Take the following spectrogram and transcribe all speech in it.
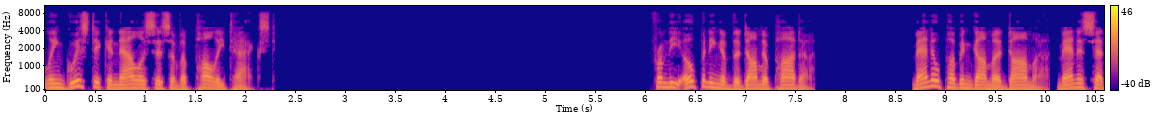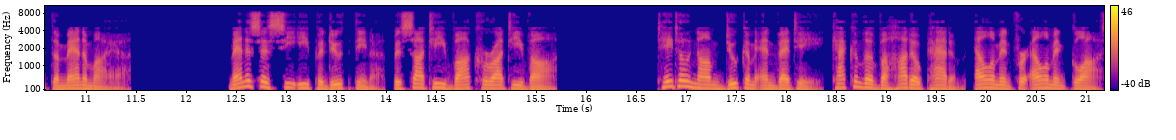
Linguistic analysis of a Pali text From the opening of the Dhammapada Manopubangama Dhamma, Manasetha Manamaya. Manasa ce Paduththina, Basati va Karati va. Tato nam dukam anveti, Kakamva vahado padam, element for element gloss.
